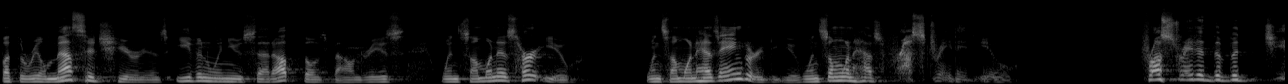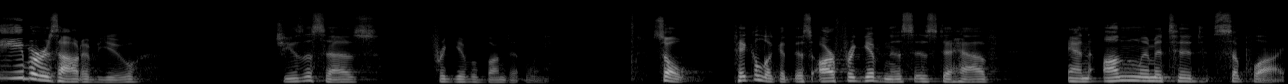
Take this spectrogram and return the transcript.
But the real message here is even when you set up those boundaries, when someone has hurt you, when someone has angered you, when someone has frustrated you, frustrated the bejeebers out of you, Jesus says, forgive abundantly. So take a look at this. Our forgiveness is to have an unlimited supply.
